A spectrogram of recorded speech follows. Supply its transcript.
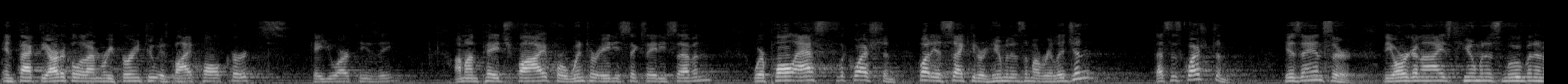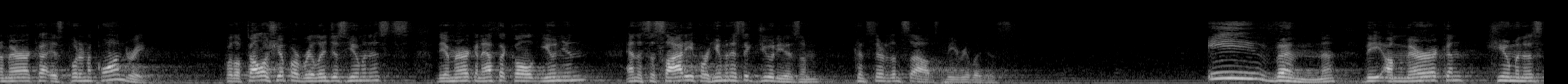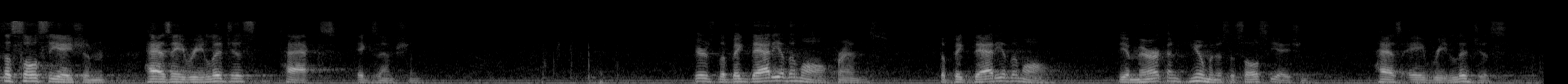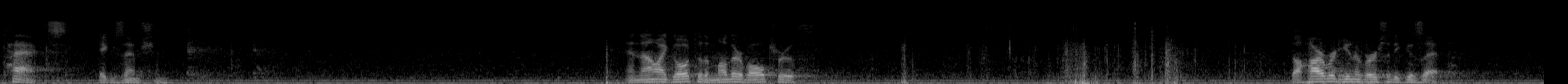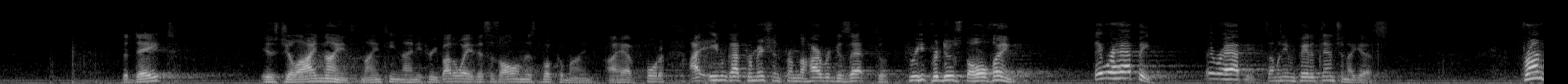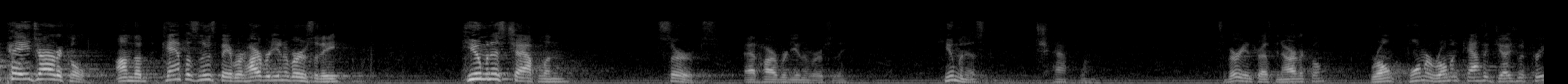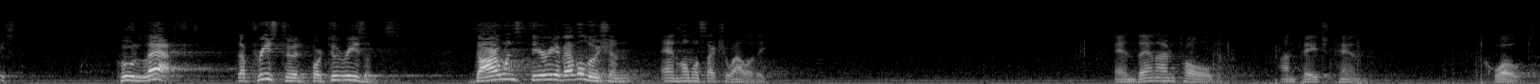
In fact, the article that I'm referring to is by Paul Kurtz, K-U-R-T-Z. I'm on page 5 for winter 86-87, where Paul asks the question, but is secular humanism a religion? That's his question. His answer, the organized humanist movement in America is put in a quandary. For the Fellowship of Religious Humanists, the American Ethical Union, and the Society for Humanistic Judaism consider themselves to be religious. Even the American Humanist Association has a religious tax exemption. Here's the big daddy of them all, friends. The big daddy of them all. The American Humanist Association has a religious tax exemption. And now I go to the mother of all truth. The Harvard University Gazette. The date is July 9th, 1993. By the way, this is all in this book of mine. I have photo. I even got permission from the Harvard Gazette to reproduce the whole thing. They were happy. They were happy. Someone even paid attention, I guess. Front page article on the campus newspaper at Harvard University. Humanist chaplain serves at Harvard University. Humanist chaplain. It's a very interesting article. Rome, former Roman Catholic Jesuit priest who left the priesthood for two reasons Darwin's theory of evolution and homosexuality. And then I'm told on page 10, quote,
